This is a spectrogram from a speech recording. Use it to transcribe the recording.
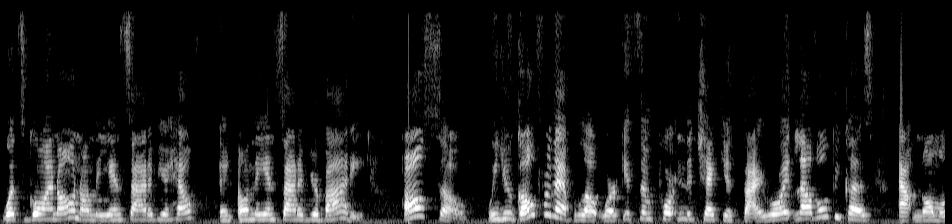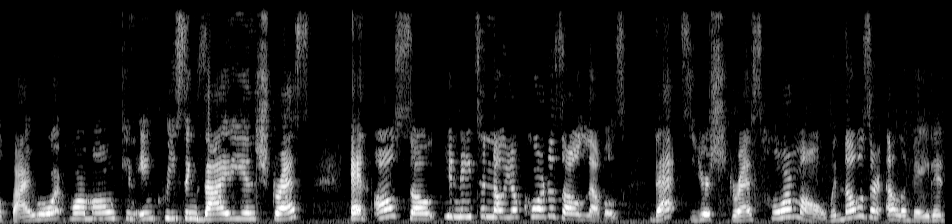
what's going on on the inside of your health and on the inside of your body. Also, when you go for that blood work, it's important to check your thyroid level because abnormal thyroid hormone can increase anxiety and stress. And also, you need to know your cortisol levels. That's your stress hormone. When those are elevated,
